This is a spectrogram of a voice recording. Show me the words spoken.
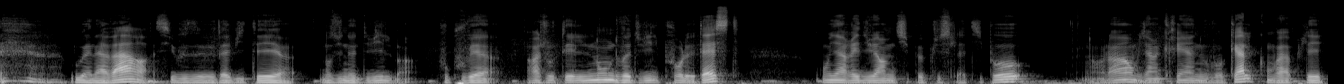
ou à Navarre. Si vous habitez euh, dans une autre ville, ben, vous pouvez rajouter le nom de votre ville pour le test. On vient réduire un petit peu plus la typo. Voilà, on vient créer un nouveau calque qu'on va appeler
